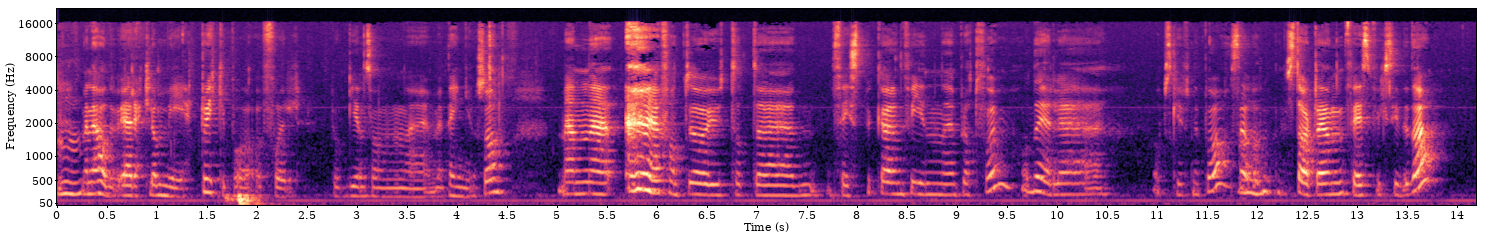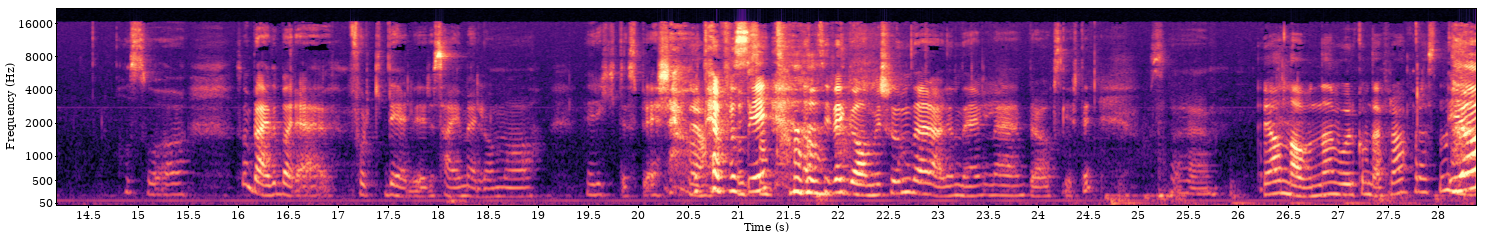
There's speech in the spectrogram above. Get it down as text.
Mm. Men jeg, hadde, jeg reklamerte jo ikke på, for bloggen sånn, eh, med penger og sånn. Men uh, jeg fant jo ut at uh, Facebook er en fin plattform å dele oppskriftene på. Så jeg Mm. starta en Facebook-side da. Og så, så blei det bare Folk deler seg imellom, og ryktet sprer seg, Ja, jeg på å si. At i Veganmisjonen der er det en del eh, bra oppskrifter. Så, eh, Ja, navnet, hvor kom det fra, forresten? ja.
